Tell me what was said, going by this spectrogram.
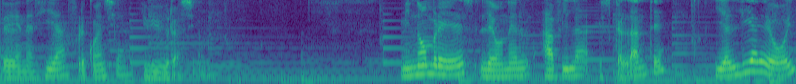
de energía, frecuencia y vibración. Mi nombre es Leonel Ávila Escalante y el día de hoy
